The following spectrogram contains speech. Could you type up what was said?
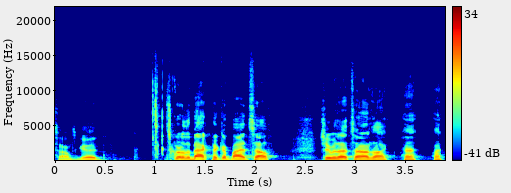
Sounds good. Let's go to the back pickup by itself. See what that sounds like. Huh? What?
